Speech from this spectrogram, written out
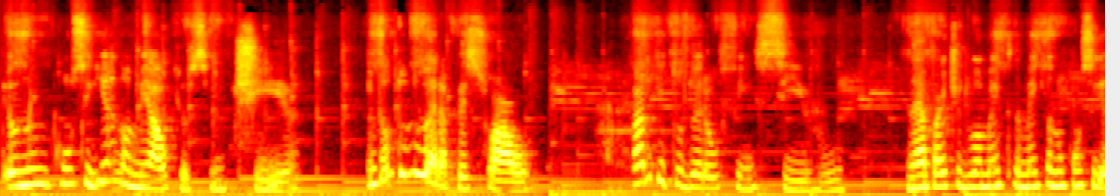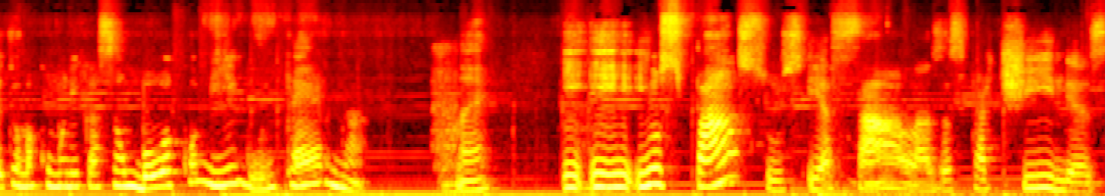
eu, não conseguia nomear o que eu sentia. Então tudo era pessoal. Claro que tudo era ofensivo né? A partir do momento também que eu não conseguia ter uma comunicação boa comigo, interna, né? E, e, e os passos e as salas, as partilhas,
